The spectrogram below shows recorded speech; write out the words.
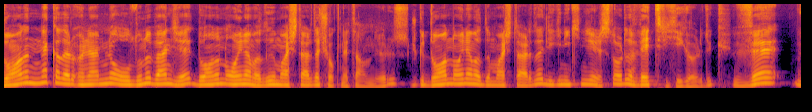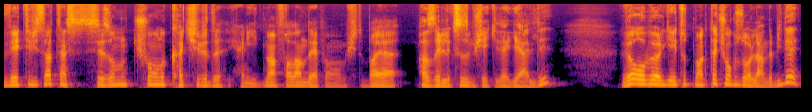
Doğan'ın ne kadar önemli olduğunu bence Doğan'ın oynamadığı maçlarda çok net anlıyoruz. Çünkü Doğan'ın oynamadığı maçlarda ligin ikinci yarısında orada Vetrich'i gördük. Ve Vetrich zaten sezonun çoğunu kaçırdı. Yani idman falan da yapamamıştı. Baya hazırlıksız bir şekilde geldi. Ve o bölgeyi tutmakta çok zorlandı. Bir de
